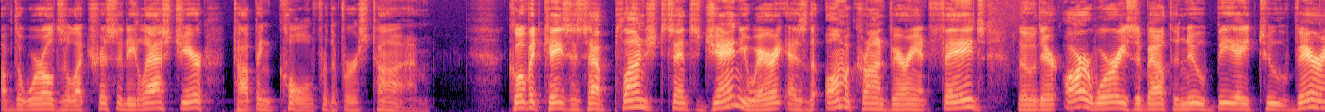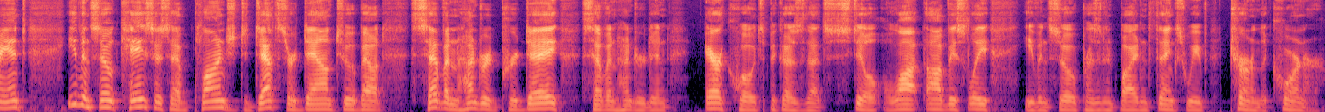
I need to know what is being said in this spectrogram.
of the world's electricity last year, topping coal for the first time. COVID cases have plunged since January as the Omicron variant fades, though there are worries about the new BA2 variant. Even so, cases have plunged. Deaths are down to about 700 per day, 700 in air quotes because that's still a lot, obviously. Even so, President Biden thinks we've turned the corner.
